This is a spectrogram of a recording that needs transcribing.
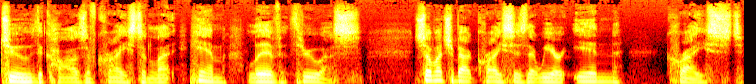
to the cause of Christ and let Him live through us. So much about Christ is that we are in Christ.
